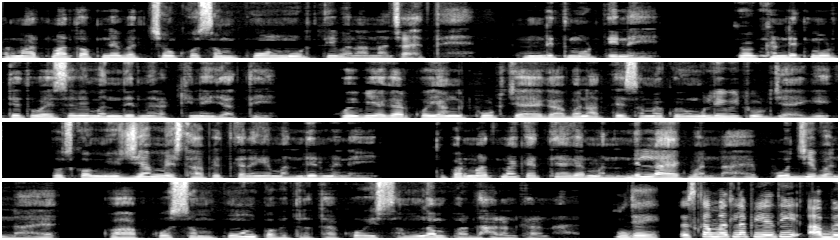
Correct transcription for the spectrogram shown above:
परमात्मा तो अपने बच्चों को संपूर्ण मूर्ति बनाना चाहते हैं। खंडित मूर्ति नहीं। क्योंकि खंडित मूर्ति तो वैसे भी मंदिर में रखी नहीं जाती। कोई भी अगर कोई अंग टूट जाएगा, बनाते समय कोई उंगली भी टूट जाएगी तो उसको म्यूज़ियम में स्थापित करेंगे, मंदिर में नहीं। तो परमात्मा कहते हैं, अगर मंदिर लायक बनना है, पूज्य बनना है तो आपको संपूर्ण पवित्रता को इस संगम पर धारण करना है। जी तो इसका मतलब यदि अब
